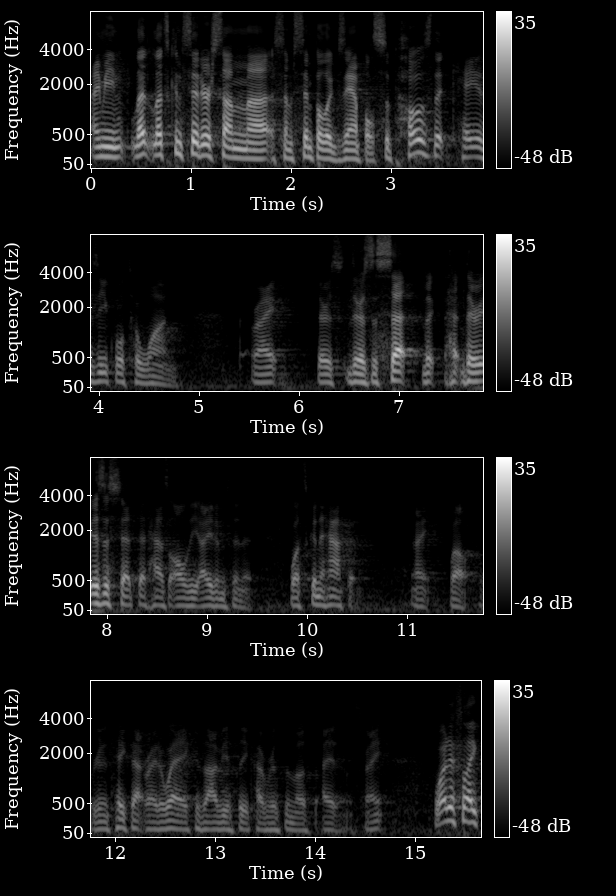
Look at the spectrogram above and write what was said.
I mean, let, us consider some, uh, some simple examples. Suppose that k is equal to 1, right? There's, there's a set that, there is a set that has all the items in it. What's going to happen, right? Well, we're going to take that right away because obviously it covers the most items, right? What if like,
